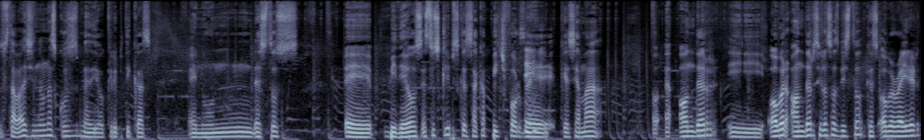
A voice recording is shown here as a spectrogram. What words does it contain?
estaba diciendo unas cosas medio crípticas en un de estos eh, videos, estos clips que saca Pitchfork de, que se llama eh, Under y Over Under, si los has visto, que es overrated,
